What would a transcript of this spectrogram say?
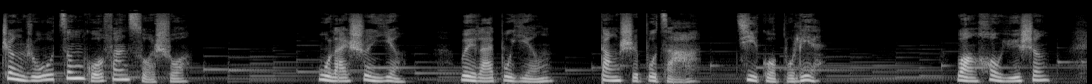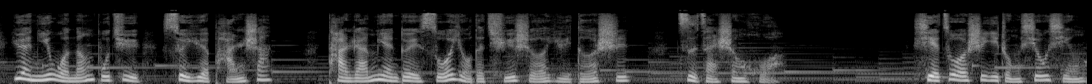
正如曾国藩所说：“物来顺应，未来不迎，当时不杂，记过不恋。往后余生，愿你我能不惧岁月蹒跚。”坦然面对所有的取舍与得失，自在生活。写作是一种修行，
